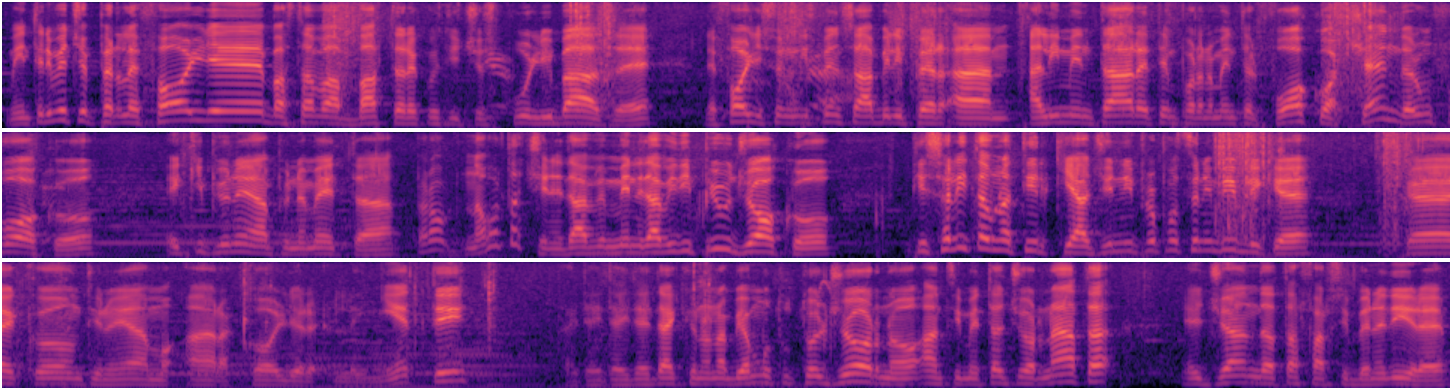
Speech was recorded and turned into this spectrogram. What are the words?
Mentre invece per le foglie bastava abbattere questi cespugli base. Le foglie sono indispensabili per um, alimentare temporaneamente il fuoco, accendere un fuoco e chi più ne ha più ne metta? Però una volta ne davi, me ne davi di più gioco? Ti è salita una tirchiaggine di proporzioni bibliche? Ok, continuiamo a raccogliere legnetti Dai, dai, dai, dai, dai, che non abbiamo tutto il giorno Anzi, metà giornata è già andata a farsi benedire.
